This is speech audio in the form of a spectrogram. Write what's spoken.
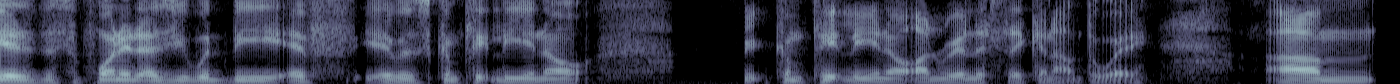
be as disappointed as you would be if it was completely you know completely you know unrealistic and out the way. Um,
